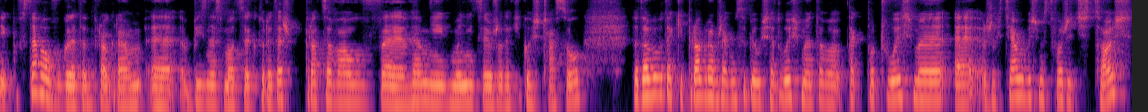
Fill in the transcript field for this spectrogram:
jak powstawał w ogóle ten program Biznes Mocy, który też pracował w, we mnie i w Monice już od jakiegoś czasu, to to był taki program, program, że jak my sobie usiadłyśmy, to tak poczułyśmy, e, że chciałybyśmy stworzyć coś,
